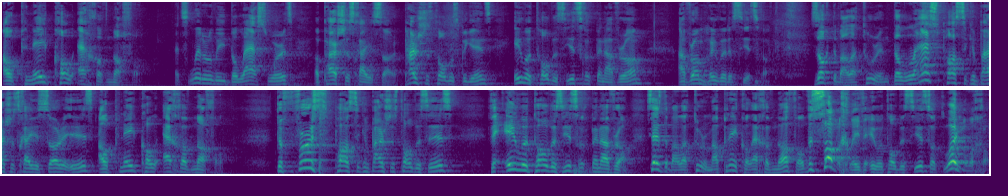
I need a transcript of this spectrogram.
al pnei kol echav nafal. That's literally the last words of Parshas Chayesar. Parshas told us begins, Ela told us Yitzchak ben Avram, Avram hoyled us Yitzchak. Zok the Balaturim, the last pasuk in Parshas Chayesar is, Al pnei kol echav nafal. The first pasuk in Parshas told us is, the Ela told us Yitzchak ben Avram. Says the Balaturim, Al pnei kol echav nafal, the Samach le, the Ela told us Yitzchak, loy melacha,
